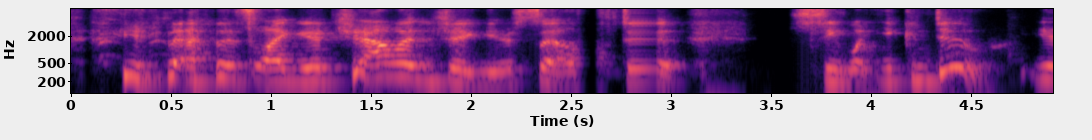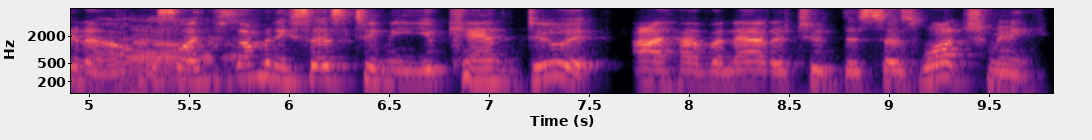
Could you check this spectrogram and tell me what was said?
you know, it's like you're challenging yourself to see what you can do. You know, yeah. it's like somebody says to me, you can't do it. I have an attitude that says, watch me.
